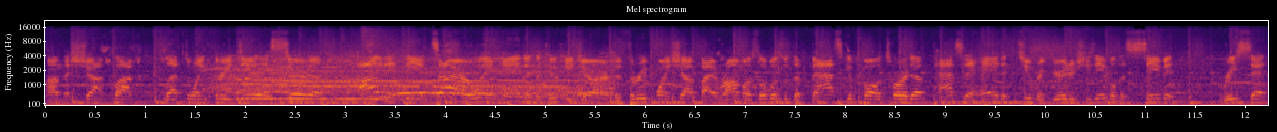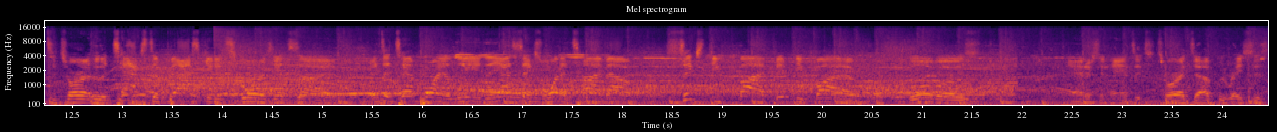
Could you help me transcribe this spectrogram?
on the shot clock. Left wing three. De La Cerda eyed it the entire way, hand in the cookie jar. The three-point shot by Ramos. Lobos with the basketball, tore it up, pass ahead to McGruder. She's able to save it. Reset to Tora, who attacks the basket and scores inside. It's a 10-point lead. The Aztecs won a timeout. 65-55 Lobos. Anderson hands it to Duff, who races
